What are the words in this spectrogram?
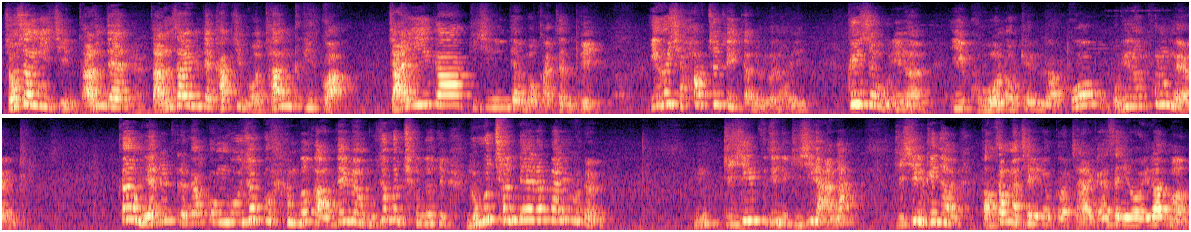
조상이 진 다른데 네. 다른 사람인데 갚지 못한 빚과 자기가 귀신인데 못 갚은 빚 이것이 합쳐져 있다는 거다. 그래서 우리는 이 구원 업경 갖고 우리는 푸는 거야. 그럼 예를 들어 갖고 무조건 뭐가 안 되면 무조건 천도지 누구 천대란 말이고요. 응? 귀신이 붙이는데 귀신이 안 와? 귀신이 그냥 밥상만 차려놓고 잘 가세요 이러면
